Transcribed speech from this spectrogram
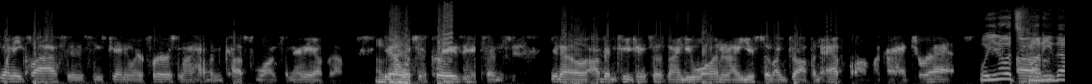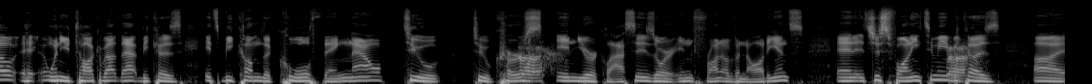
20 classes since January 1st, and I haven't cussed once in any of them. Okay. You know, which is crazy since you know I've been teaching since '91, and I used to like drop an f bomb like I had Tourette's. Well, you know what's um, funny though? Eh, when you talk about that because it's become the cool thing now to to curse uh, in your classes or in front of an audience, and it's just funny to me uh, because. Uh,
